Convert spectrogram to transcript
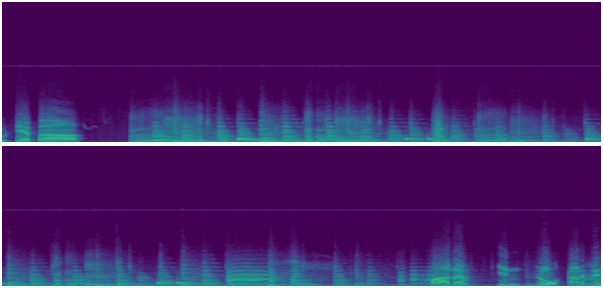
കുട്ടിയപ്പാ. ഫാദർ ഇൻ ലോ ആണല്ലേ?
